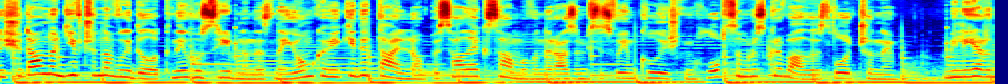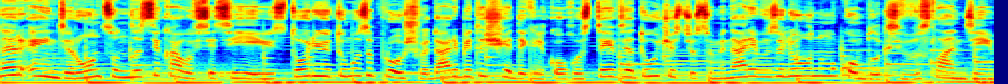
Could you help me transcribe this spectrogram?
Нещодавно дівчина видала книгу Срібна незнайомка, в якій детально описала, як саме вони разом зі своїм колишнім хлопцем розкривали злочини. Мільярдер Енді Ронсон зацікавився цією історією, тому запрошує Дарбі та ще декількох гостей взяти участь у семінарі в ізольованому комплексі в Ісландії.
